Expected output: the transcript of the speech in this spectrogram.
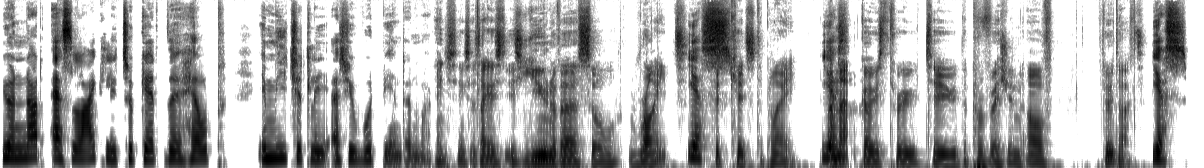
you're not as likely to get the help immediately as you would be in Denmark. Interesting. So it's like this, this universal right Yes. for kids to play. Yes. And that goes through to the provision of Flyverdragt. Yes,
